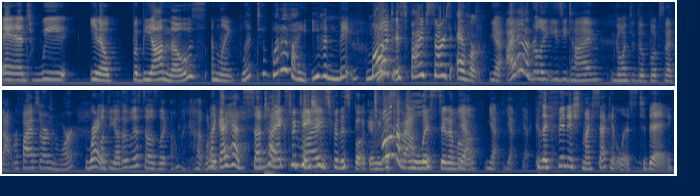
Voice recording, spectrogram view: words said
and we, you know. But beyond those, I'm like, what do what have I even made marked What? as five stars ever? Yeah, I had a really easy time going through the books that I thought were five stars and weren't. Right. But the other list, I was like, oh my god, what Like I had such high expectations for this book, and we just about? listed them yeah, off. yeah, yeah, yeah. Because I finished my second list today,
